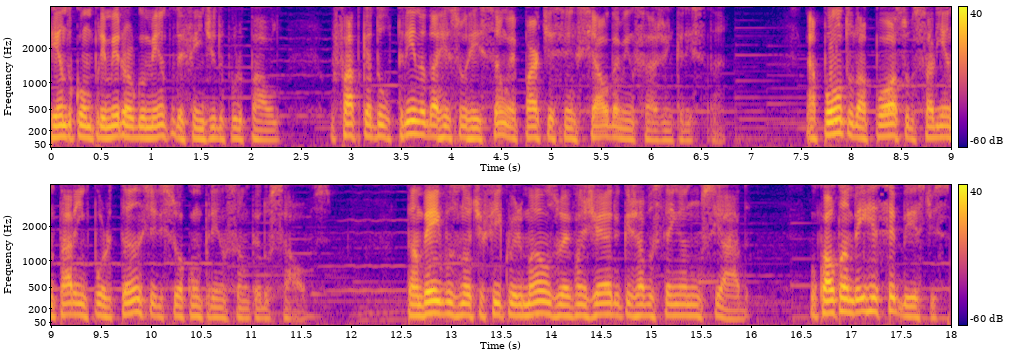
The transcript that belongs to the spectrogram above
tendo como primeiro argumento defendido por Paulo o fato que a doutrina da ressurreição é parte essencial da mensagem cristã, a ponto do apóstolo salientar a importância de sua compreensão pelos salvos. Também vos notifico, irmãos, o evangelho que já vos tenho anunciado, o qual também recebestes,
